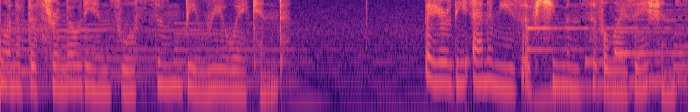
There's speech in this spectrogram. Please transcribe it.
One of the Threnodians will soon be reawakened. They are the enemies of human civilizations,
